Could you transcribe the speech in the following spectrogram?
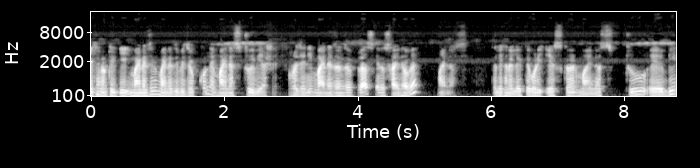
এখানেও ঠিক মাইনাস জিবি মাইনাস জিবি যোগ করলে মাইনাস টু বি আসে। আমরা জানি মাইনাস এন প্লাস কিন্তু সাইন হবে মাইনাস তাহলে এখানে লিখতে পারি A square minus two A B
